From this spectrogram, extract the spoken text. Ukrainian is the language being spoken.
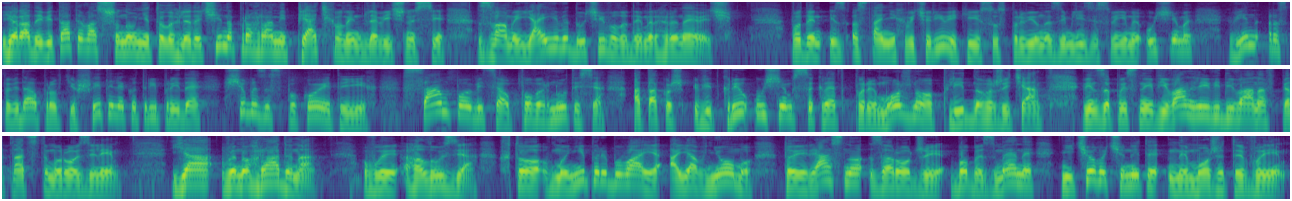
Я радий вітати вас, шановні телеглядачі, на програмі «5 хвилин для вічності. З вами я, її ведучий Володимир Гриневич. В один із останніх вечорів, які Ісус провів на землі зі своїми учнями, Він розповідав про втішителя, котрий прийде, щоби заспокоїти їх. Сам пообіцяв повернутися, а також відкрив учням секрет переможного плідного життя. Він записаний в Євангелії від Івана в 15 розділі. Я виноградина. Ви галуздя, хто в мені перебуває, а я в ньому, той рясно зароджує, бо без мене нічого чинити не можете ви.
